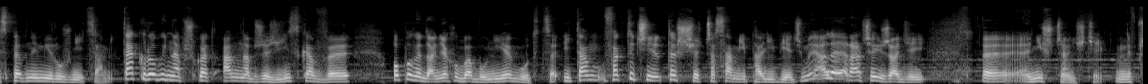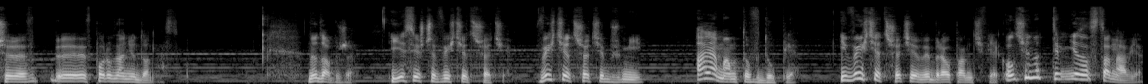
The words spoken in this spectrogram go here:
z pewnymi różnicami. Tak robi na przykład Anna Brzezińska w opowiadaniach o babuni Jagódce. I tam faktycznie też się czasami pali wiedźmy, ale raczej rzadziej e, niż częściej w, w, w porównaniu do nas. No dobrze. Jest jeszcze wyjście trzecie. Wyjście trzecie brzmi, a ja mam to w dupie. I wyjście trzecie wybrał pan Ćwiek. On się nad tym nie zastanawia.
